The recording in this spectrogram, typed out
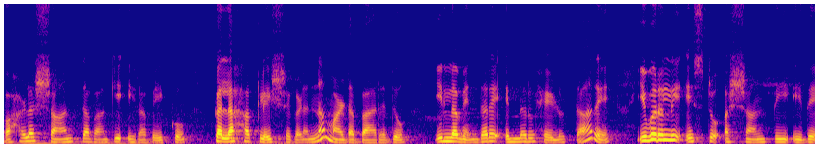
ಬಹಳ ಶಾಂತವಾಗಿ ಇರಬೇಕು. ಕಲಹ, ಕ್ಲೇಶಗಳನ್ನು ಮಾಡಬಾರದು. ಇಲ್ಲವೆಂದರೆ ಎಲ್ಲರೂ ಹೇಳುತ್ತಾರೆ, ಇವರಲ್ಲಿ ಎಷ್ಟು ಅಶಾಂತಿ ಇದೆ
